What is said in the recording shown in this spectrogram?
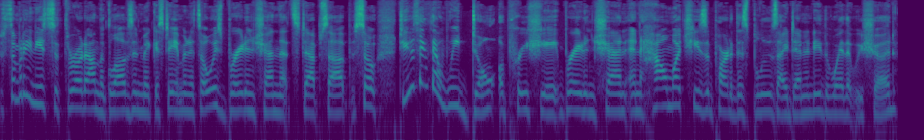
somebody needs to throw down the gloves and make a statement, it's always Brayden Schenn that steps up. So do you think that we don't appreciate Brayden Schenn and how much he's a part of this Blues identity the way that we should?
